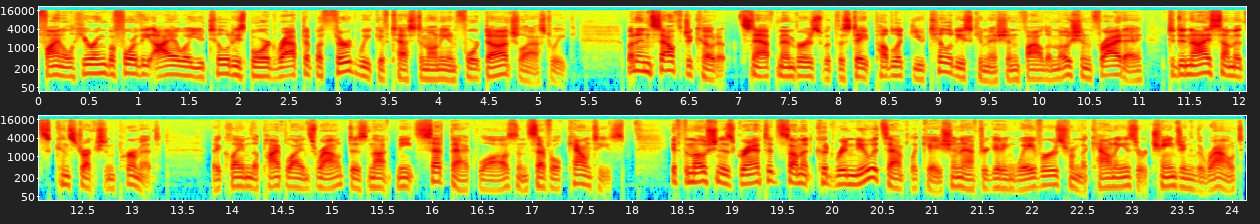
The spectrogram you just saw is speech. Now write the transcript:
A final hearing before the Iowa Utilities Board wrapped up a third week of testimony in Fort Dodge last week. But in South Dakota, staff members with the State Public Utilities Commission filed a motion Friday to deny Summit's construction permit. They claim the pipeline's route does not meet setback laws in several counties. If the motion is granted, Summit could renew its application after getting waivers from the counties or changing the route.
